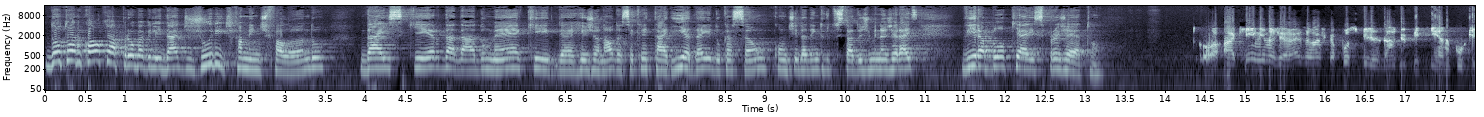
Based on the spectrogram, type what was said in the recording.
Doutor, qual que é a probabilidade, juridicamente falando, da esquerda, da, do MEC, da regional, da Secretaria da Educação, contida dentro do Estado de Minas Gerais, vir a bloquear esse projeto? Aqui em Minas Gerais, eu acho que a possibilidade é pequena, porque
